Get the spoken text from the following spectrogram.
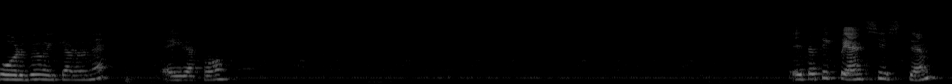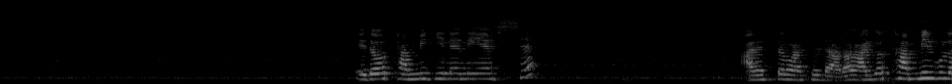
পরবে ওই কারণে। এই দেখো। এটা ঠিক প্যান্ট সিস্টেম এটাও থাম্মি কিনে নিয়ে এসছে। আরেকটাও আছে, দাঁড়াও। আগে ওর থাম্মিরগুলো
